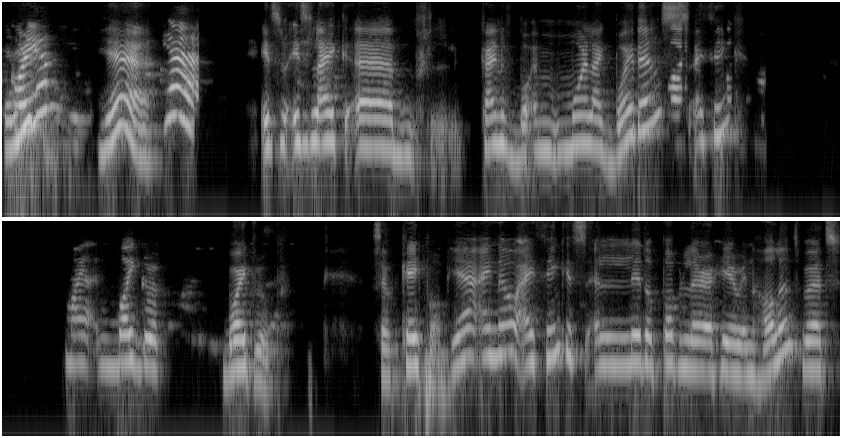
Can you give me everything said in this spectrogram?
Korean? Yeah, Yeah. it's it's like um, kind of bo- more like boy bands, I think. My boy group. boy group. So K-pop. Yeah, I know. I think it's a little popular here in Holland, but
